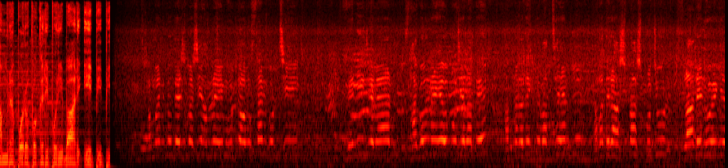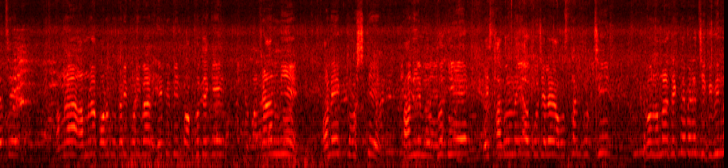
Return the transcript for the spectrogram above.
আমরা পরোপকারী পরিবার এপিপি। সম্মানিত দেশবাসী, আমরা এই মুহূর্তে অবস্থান করছি ফেনী জেলার ছাগলনাইয়া উপজেলাতে। আপনারা দেখতে পাচ্ছেন, আমাদের আশপাশ প্রচুর ফ্লাডেড হয়ে গেছে আমরা আমরা পরোপকারী পরিবার এপিপির পক্ষ থেকে ত্রাণ নিয়ে অনেক কষ্টে পানির মধ্য দিয়ে এই ছাগলনাইয়া উপজেলায় অবস্থান করছি এবং আমরা দেখতে পেরেছি বিভিন্ন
